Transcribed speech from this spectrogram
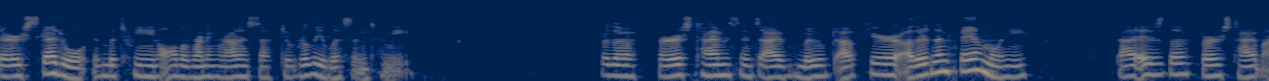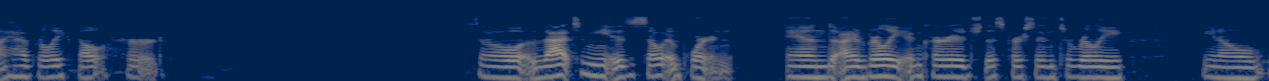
their schedule in between all the running around and stuff to really listen to me. For the first time since I've moved up here, other than family, that is the first time I have really felt heard. So that to me is so important. And I really encourage this person to really, you know,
